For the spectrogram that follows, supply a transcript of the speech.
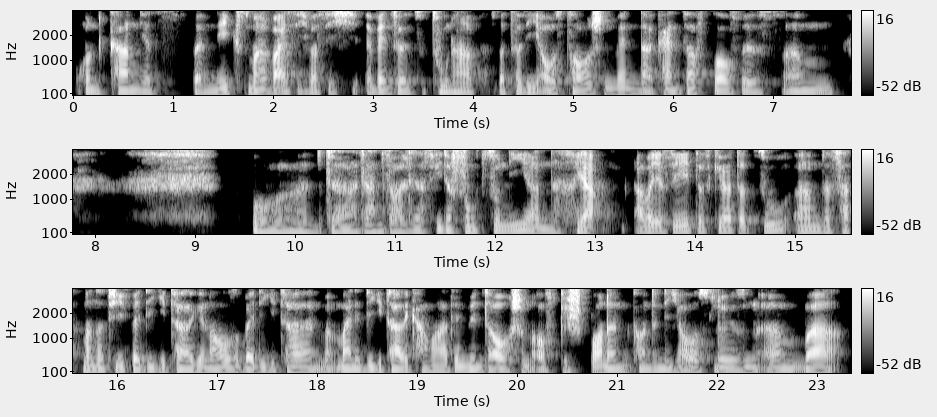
und kann jetzt beim nächsten Mal weiß ich, was ich eventuell zu tun habe. Batterie austauschen, wenn da kein Saft drauf ist. Ähm, und äh, dann sollte das wieder funktionieren. Ja, aber ihr seht, das gehört dazu. Ähm, das hat man natürlich bei digital genauso. Bei digital, meine digitale Kamera hat im Winter auch schon oft gesponnen, konnte nicht auslösen, ähm, war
